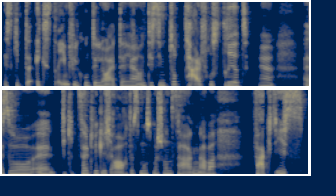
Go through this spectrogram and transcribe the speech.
es gibt da extrem viel gute Leute, ja, und die sind total frustriert, ja. Also äh, die gibt's halt wirklich auch, das muss man schon sagen. Aber Fakt ist,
